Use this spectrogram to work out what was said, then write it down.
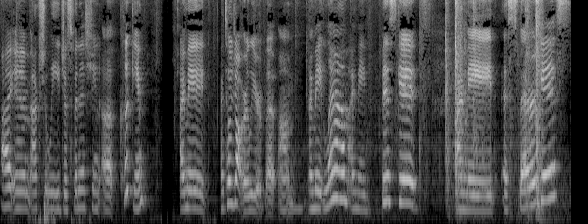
I am actually just finishing up cooking. I made, I told y'all earlier, but um, I made lamb, I made biscuits, I made asparagus,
